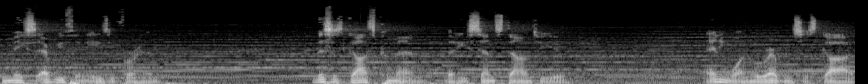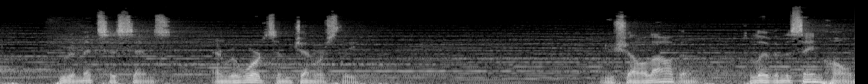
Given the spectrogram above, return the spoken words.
who makes everything easy for him. This is God's command that He sends down to you. Anyone who reverences God, He remits his sins and rewards him generously. You shall allow them to live in the same home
